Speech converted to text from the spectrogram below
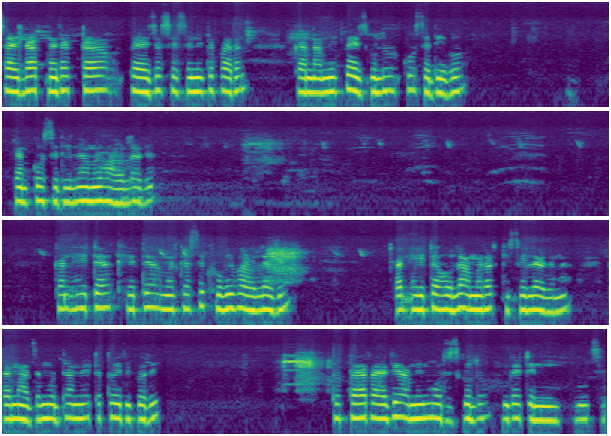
চাইলে আপনারা একটা পেঁয়াজও ছেঁচে নিতে পারেন, কারণ আমি পেঁয়াজগুলো কষে দিব। কারণ কষে দিলে আমার ভালো লাগে। কারণ এটা খেতে আমার কাছে খুবই ভালো লাগে। কারণ এটা হলে আমার আর কিছুই লাগে না। তার মাঝে মধ্যে আমি এটা তৈরি করি। তো তার আগে আমি মরিচগুলো বেটে নিয়েছি,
